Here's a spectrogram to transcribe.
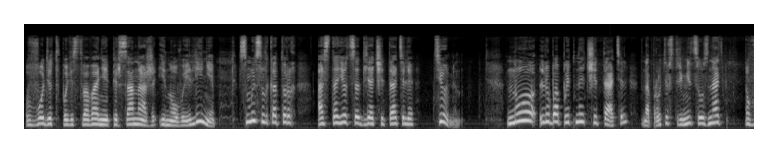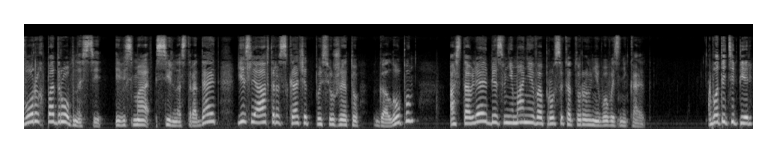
вводит в повествование персонажи и новые линии, смысл которых остается для читателя темен. Но любопытный читатель, напротив, стремится узнать ворох подробностей и весьма сильно страдает, если автор скачет по сюжету галопом, оставляя без внимания вопросы, которые у него возникают. Вот и теперь,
